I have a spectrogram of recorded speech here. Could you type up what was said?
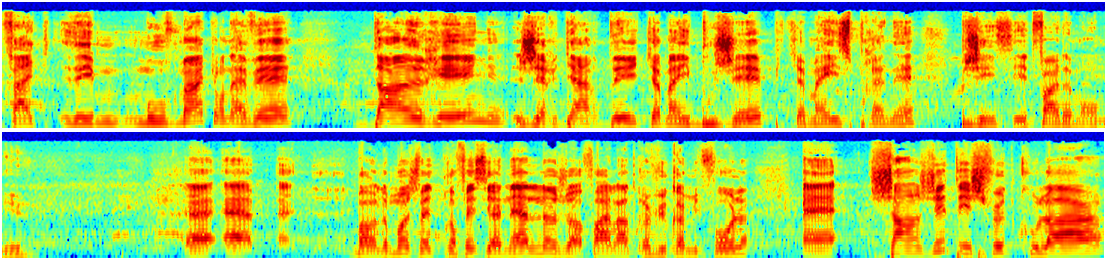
Fait que les mouvements qu'on avait dans le ring, j'ai regardé comment ils bougeaient, puis comment ils se prenaient, puis j'ai essayé de faire de mon mieux. Euh, euh, euh, bon, là, moi, je vais être professionnel. Là, je vais faire l'entrevue comme il faut. Changer tes cheveux de couleur,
